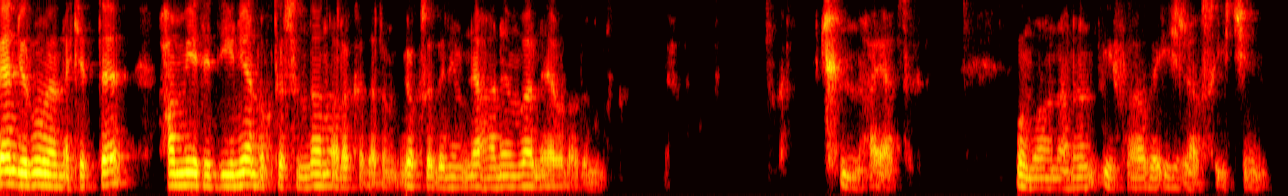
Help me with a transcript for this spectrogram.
Ben diyor bu memlekette hamiyeti diniye noktasından alakadarım. Yoksa benim ne hanem var ne evladım yok. Bütün hayatı bu mananın ifa ve icrası için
